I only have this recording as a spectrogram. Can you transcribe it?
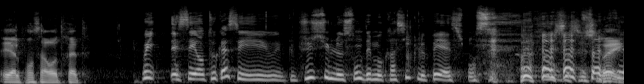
et elle prend sa retraite. Oui, c'est en tout cas c'est plus une leçon de démocratie que le PS, je pense. Ouais.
